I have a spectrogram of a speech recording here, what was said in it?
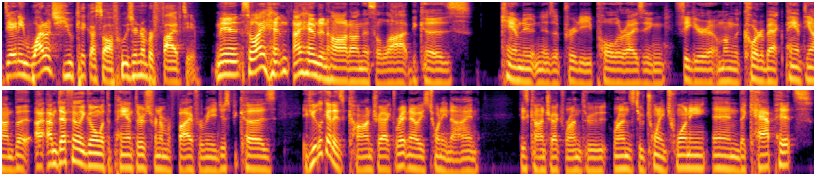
Danny, why don't you kick us off? Who's your number five team? Man, so I hem- I hemmed and hawed on this a lot because Cam Newton is a pretty polarizing figure among the quarterback pantheon, but I, am definitely going with the Panthers for number five for me, just because if you look at his contract right now, he's 29. His contract run through runs through 2020, and the cap hits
